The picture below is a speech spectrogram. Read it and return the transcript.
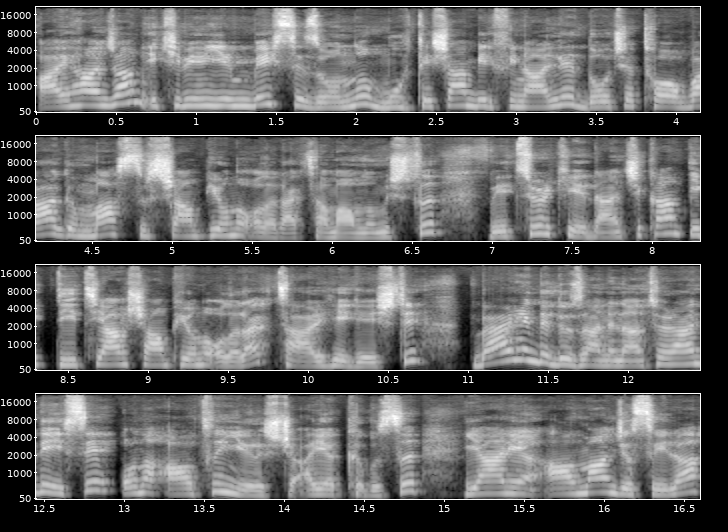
Ayhan Can 2025 sezonunu muhteşem bir finalle Deutsche Torwagen Masters şampiyonu olarak tamamlamıştı ve Türkiye'den çıkan ilk DTM şampiyonu olarak tarihe geçti. Berlin'de düzenlenen törende ise ona altın yarışçı ayakkabısı yani Almancasıyla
